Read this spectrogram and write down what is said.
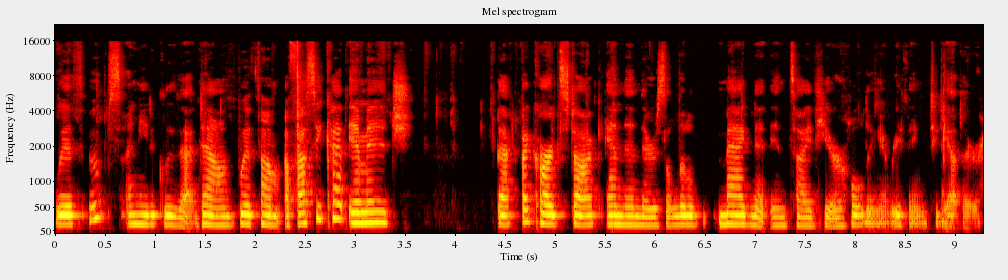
with, oops, I need to glue that down, with um, a fussy cut image backed by cardstock, and then there's a little magnet inside here holding everything together.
